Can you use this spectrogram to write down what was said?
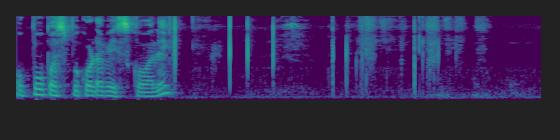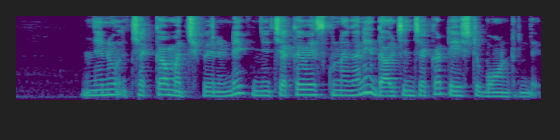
ఉప్పు పసుపు కూడా వేసుకోవాలి. నేను చెక్క మర్చిపోయానండి. కొంచెం చెక్క వేసుకున్నా కానీ దాల్చిన చెక్క టేస్ట్ బాగుంటుంది.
